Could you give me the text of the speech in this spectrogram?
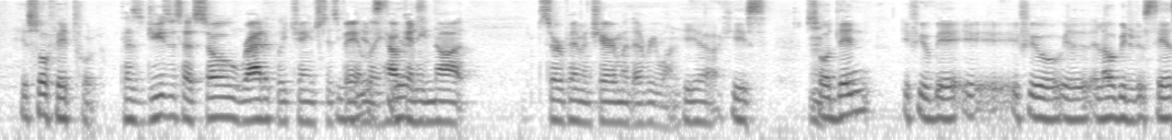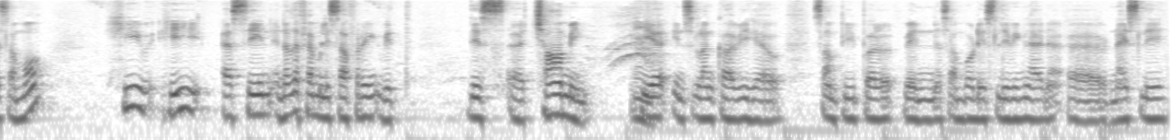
he's so faithful. because Jesus has so radically changed his family. Yes, How can he not serve him and share him with everyone? Yeah, he's. So then, if you be, if you will allow me to say some more, he he has seen another family suffering with this uh, charming. Mm. Here in Sri Lanka, we have some people when somebody is living uh, nicely,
